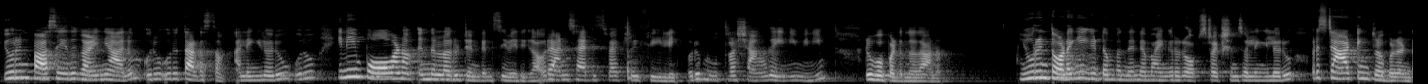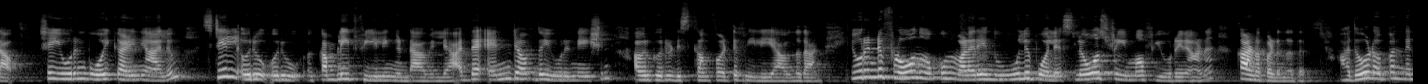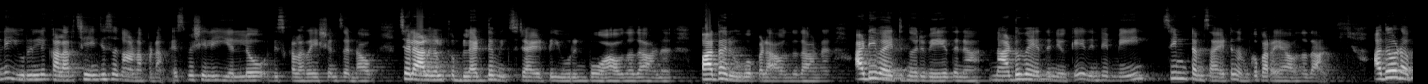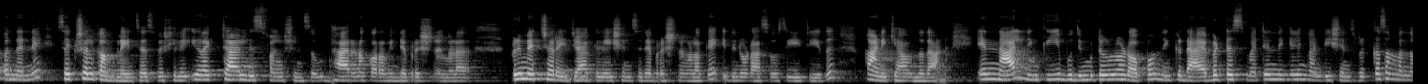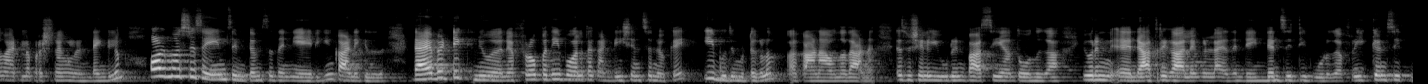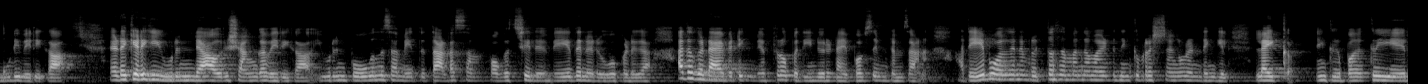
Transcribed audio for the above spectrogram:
യൂറിൻ പാസ് ചെയ്ത് കഴിഞ്ഞാലും ഒരു ഒരു തടസ്സം അല്ലെങ്കിൽ ഒരു ഒരു ഇനിയും പോവണം എന്നുള്ള ഒരു ടെൻഡൻസി വരിക. ഒരു അൺസാറ്റിസ്ഫാക്ടറി ഫീലിംഗ് ഒരു മൂത്രശങ്ക ഇനിയും ഇനിയും രൂപപ്പെടുന്നതാണ്. യൂറിൻ തുടങ്ങി കിട്ടുമ്പോൾ തന്നെ ഭയങ്കര ഒരു ഒബ്സ്ട്രക്ഷൻസ് അല്ലെങ്കിൽ ഒരു ഒരു സ്റ്റാർട്ടിങ് ട്രബിൾ ഉണ്ടാവും. പക്ഷേ യൂറിൻ പോയി കഴിഞ്ഞാലും സ്റ്റിൽ ഒരു ഒരു കംപ്ലീറ്റ് ഫീലിംഗ് ഉണ്ടാവില്ല. At the end of the urination അവർക്കൊരു ഡിസ്കംഫർട്ട് ഫീൽ ചെയ്യാവുന്നതാണ്. യൂറിന്റെ ഫ്ലോ നോക്കുമ്പോൾ വളരെ നൂൽ പോലെ സ്ലോ സ്ട്രീം ഓഫ് യൂറിൻ ആണ് കാണപ്പെടുന്നത്. അതോടൊപ്പം തന്നെ യൂറിനിൽ കളർ ചേഞ്ചസ് കാണപ്പെടാം. എസ്പെഷ്യലി യെല്ലോ ഡിസ്കളറേഷൻസ് ഉണ്ടാവും. ചില ആളുകൾക്ക് ബ്ലഡ് മിക്സ്ഡ് ആയിട്ട് യൂറിൻ പോകാവുന്നതാണ്. പത രൂപപ്പെടാവുന്നതാണ്. അടിവയറ്റുന്ന ഒരു വേദന നടുവേദനയൊക്കെ ഇതിന്റെ മെയിൻ സിംറ്റംസ് ആയിട്ട് നമുക്ക് പറയാവുന്നതാണ്. അതോടൊപ്പം തന്നെ sexual complaints especially erectile dysfunctions ഉദ്ധാരണക്കുറവിന്റെ പ്രശ്നങ്ങൾ പ്രിമെച്ചർ ഇജാക്കുലേഷൻസിന്റെ പ്രശ്നങ്ങളൊക്കെ ഇതിനോട് അസോസിയേറ്റ് ചെയ്ത് കാണിക്കാവുന്നതാണ്. എന്നാൽ നിങ്ങൾക്ക് ഈ ബുദ്ധിമുട്ടുകളോടൊപ്പം നിങ്ങൾക്ക് ഡയബറ്റിസ് മറ്റെന്തെങ്കിലും കണ്ടീഷൻസ് വൃക്ക സംബന്ധമായിട്ടുള്ള പ്രശ്നങ്ങൾ ഉണ്ടെങ്കിലും ഓൾമോസ്റ്റ് സെയിം സിംറ്റംസ് തന്നെയായിരിക്കും കാണിക്കുന്നത്. ഡയബറ്റിക് നെഫ്രോപ്പതി പോലത്തെ കണ്ടീഷൻസിനൊക്കെ ഈ ബുദ്ധിമുട്ടുകളും കാണാവുന്നതാണ്. എസ്പെഷ്യലി യൂറിൻ പാസ് ചെയ്യാൻ തോന്നുക യൂറിൻ രാത്രി കാലങ്ങളിൽ അതിന്റെ ഇന്റൻസിറ്റി കൂടുക ഫ്രീക്വൻസി കൂടി വരിക. ഇടയ്ക്കിടയ്ക്ക് യൂറിന്റെ ആ ഒരു ശങ്ക വരിക. യൂറിൻ പോകുന്ന സമയത്ത് തടസ്സം പുകച്ചിൽ വേദന രൂപപ്പെടുക. അതൊക്കെ ഡയബറ്റിക് നെഫ്രോപ്പതീന്റെ ഒരു ടൈപ്പ് ഓഫ് സിംറ്റംസ് ആണ്. അതേപോലെ തന്നെ വൃക്ക സംബന്ധമായിട്ട് നിങ്ങൾക്ക് പ്രശ്നങ്ങളുണ്ടെങ്കിൽ ലൈക്ക് നിങ്ങൾക്ക് ഇപ്പോൾ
